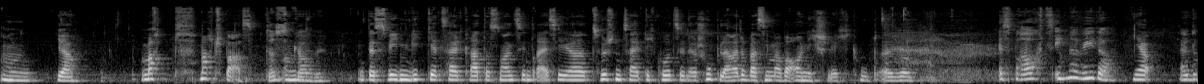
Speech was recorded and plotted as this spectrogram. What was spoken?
Und ja, macht, macht Spaß. Das glaube ich. Deswegen liegt jetzt halt gerade das 1930er zwischenzeitlich kurz in der Schublade, was ihm aber auch nicht schlecht tut. Also es braucht es immer wieder. Ja. Weil du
